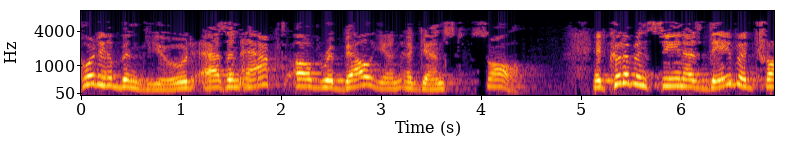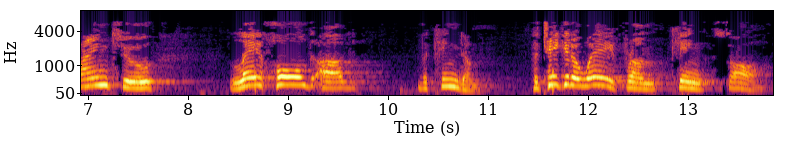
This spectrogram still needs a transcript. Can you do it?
could have been viewed as an act of rebellion against Saul. It could have been seen as David trying to lay hold of the kingdom, to take it away from King Saul.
